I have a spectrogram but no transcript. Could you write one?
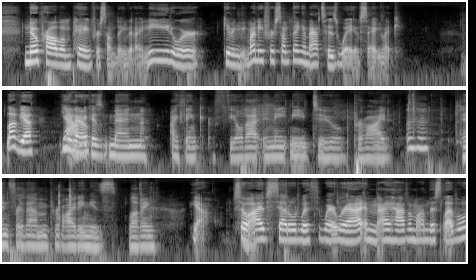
no problem paying for something that I need or giving me money for something. And that's his way of saying, like, love ya. Yeah, you know? because men, I think, feel that innate need to provide. Mm-hmm. And for them, providing is loving. Yeah. So I've settled with where we're at and I have him on this level.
